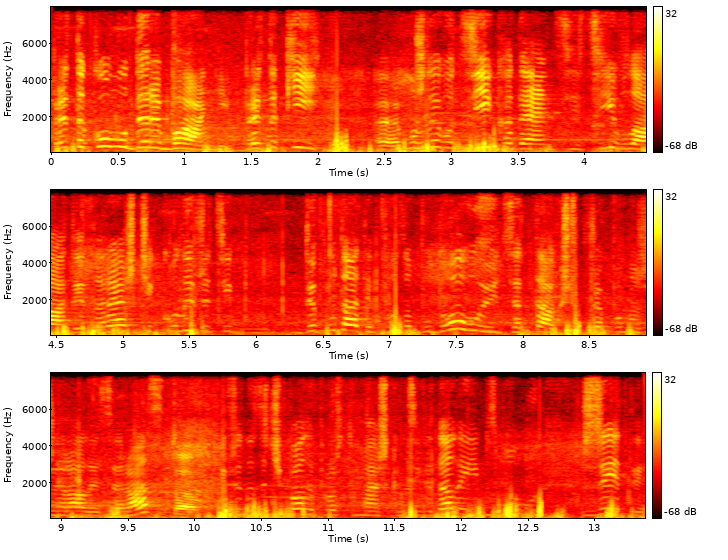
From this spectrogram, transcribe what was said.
при такому дерибані, при такій, е, можливо, цій каденції, цій влади, нарешті, коли вже ці депутати позабудовуються так, щоб вже понажиралися раз. Так. і вже не зачіпали просто мешканців, і дали їм змогу жити,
